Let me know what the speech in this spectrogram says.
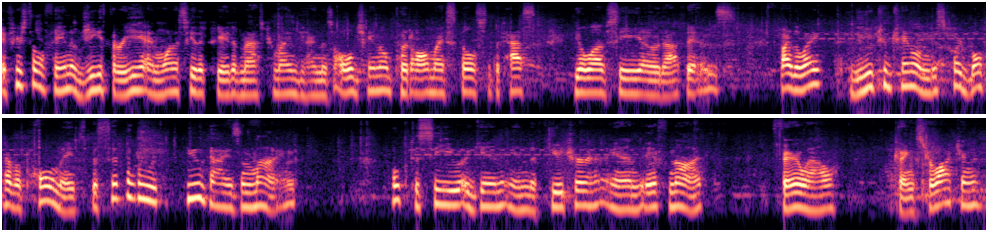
If you're still a fan of G3 and want to see the creative mastermind behind this old channel put all my skills to the test, you'll love CEO.biz. By the way, the YouTube channel and Discord both have a poll made specifically with you guys in mind. Hope to see you again in the future, and if not, farewell. Thanks for watching.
